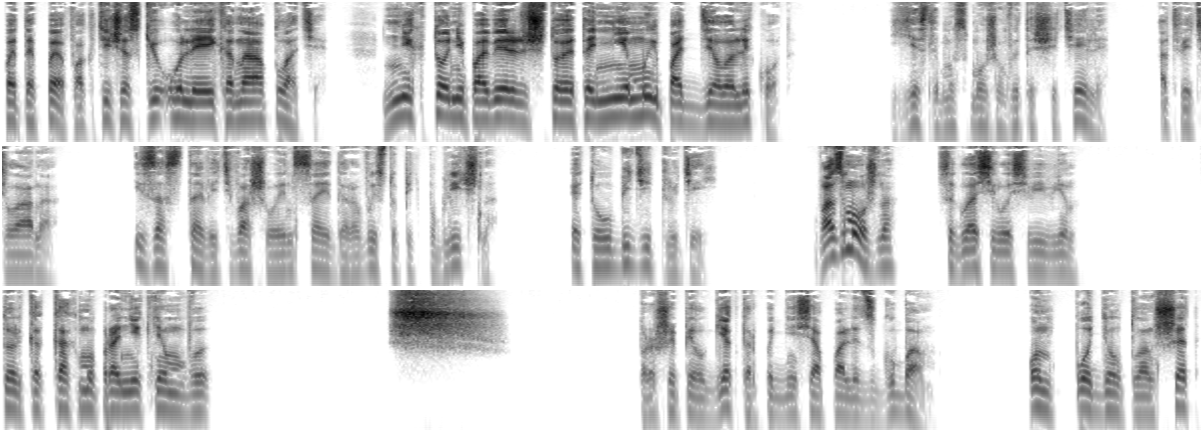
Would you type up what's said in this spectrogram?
ПТП фактически у Лейка на оплате. Никто не поверит, что это не мы подделали код». «Если мы сможем вытащить Элли», — ответила она, — «и заставить вашего инсайдера выступить публично, это убедит людей». «Возможно», — согласилась Вивин. «Только как мы проникнем в Шш! прошипел Гектор, поднеся палец к губам. Он поднял планшет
